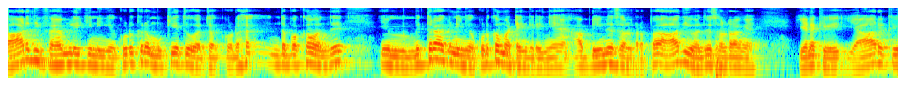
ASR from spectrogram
பாரதி ஃபேமிலிக்கு நீங்கள் கொடுக்குற முக்கியத்துவத்தை கூட இந்த பக்கம் வந்து மித்ராவுக்கு நீங்கள் கொடுக்க மாட்டேங்கிறீங்க அப்படின்னு சொல்கிறப்ப ஆதி வந்து சொல்கிறாங்க எனக்கு யாருக்கு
